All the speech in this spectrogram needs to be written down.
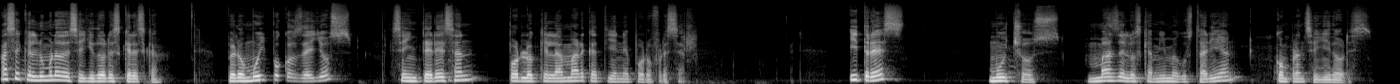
hace que el número de seguidores crezca, pero muy pocos de ellos se interesan por lo que la marca tiene por ofrecer. Y tres, muchos, más de los que a mí me gustarían, compran seguidores.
